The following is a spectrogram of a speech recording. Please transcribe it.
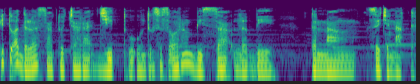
itu adalah satu cara jitu untuk seseorang bisa lebih tenang sejenak.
